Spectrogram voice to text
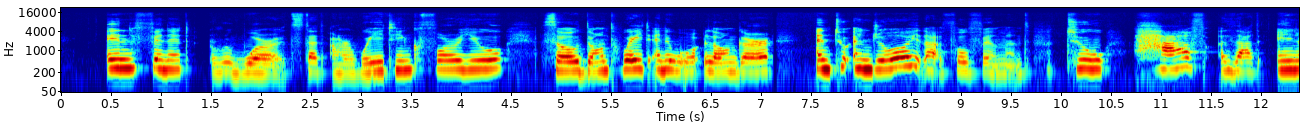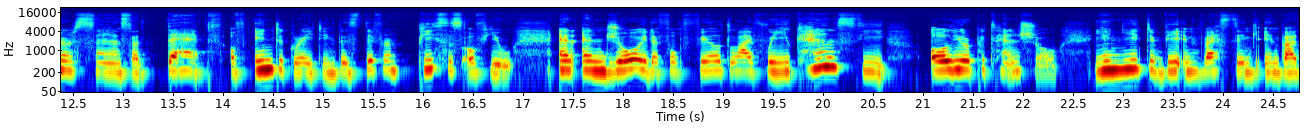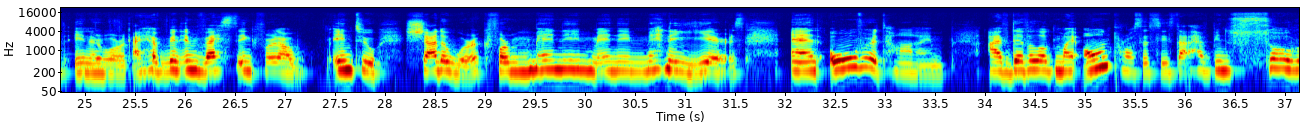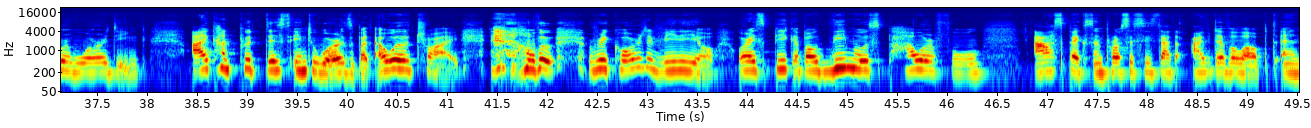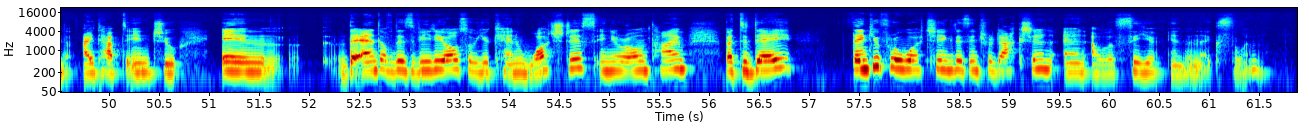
infinite rewards that are waiting for you. So don't wait any longer. And to enjoy that fulfillment, to have that inner sense, that depth of integrating these different pieces of you and enjoy the fulfilled life where you can see all your potential, you need to be investing in that inner work. I have been investing for uh, into shadow work for many, many, many years. And over time, I've developed my own processes that have been so rewarding. I can't put this into words, but I will try. And I will record a video where I speak about the most powerful aspects and processes that I've developed and I tapped into in the end of this video so you can watch this in your own time. But today, thank you for watching this introduction and I will see you in the next one.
